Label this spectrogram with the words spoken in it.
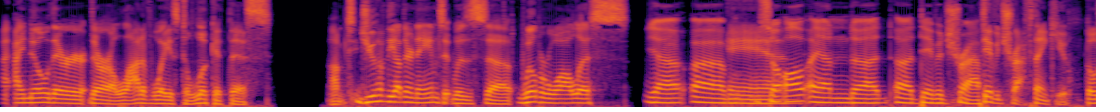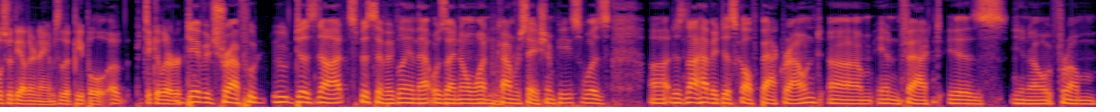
I, know there there are a lot of ways to look at this. Um, do you have the other names? It was uh, Wilbur Wallace, Yeah. Um, And- so all and uh, uh, David Schraff. David Schraff. Thank you. Those are the other names of the people of particular. David Schraff, who who does not specifically, and that was I know one conversation piece was uh, does not have a disc golf background. Um, in fact, is you know from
